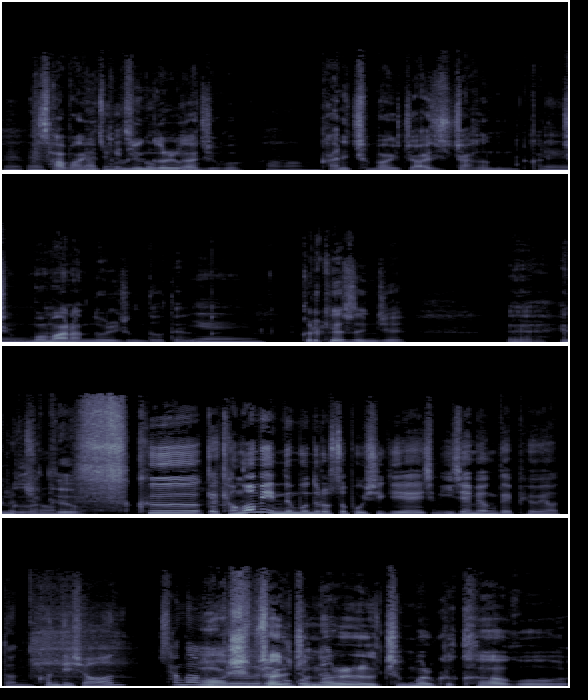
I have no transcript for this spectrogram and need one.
네, 네. 사방에 뚫린 걸. 가지고 아, 간이 천막이죠. 아주 작은 간이천, 예. 몸 하나 누일 정도 되는 거. 예. 그렇게 해서 이제 예, 한것 그렇죠. 같아요. 그 경험이 있는 분으로서 보시기에 지금 이재명 대표의 어떤 컨디션 아, 상황들을 14일 보고는 정말 정말 극하고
